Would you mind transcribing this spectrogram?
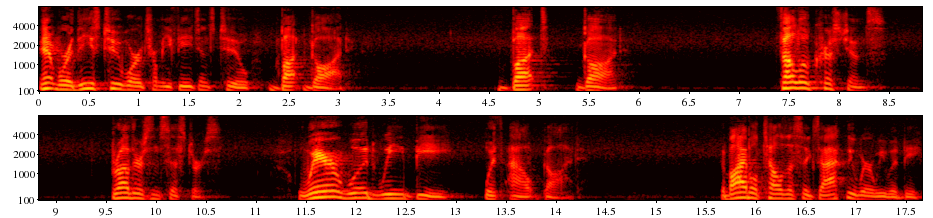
And it were these two words from Ephesians 2 but God. But God. Fellow Christians, brothers and sisters, where would we be without God? The Bible tells us exactly where we would be.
